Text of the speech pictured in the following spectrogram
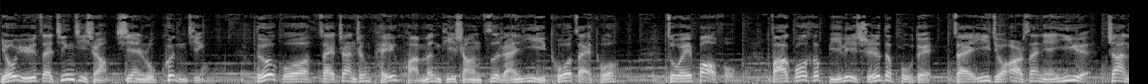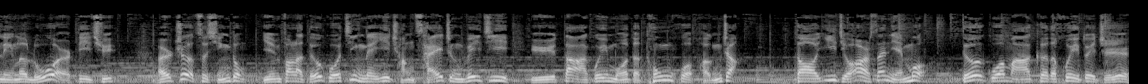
由于在经济上陷入困境，德国在战争赔款问题上自然一拖再拖。作为报复，法国和比利时的部队在一九二三年一月占领了鲁尔地区，而这次行动引发了德国境内一场财政危机与大规模的通货膨胀。到一九二三年末，德国马克的汇兑值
